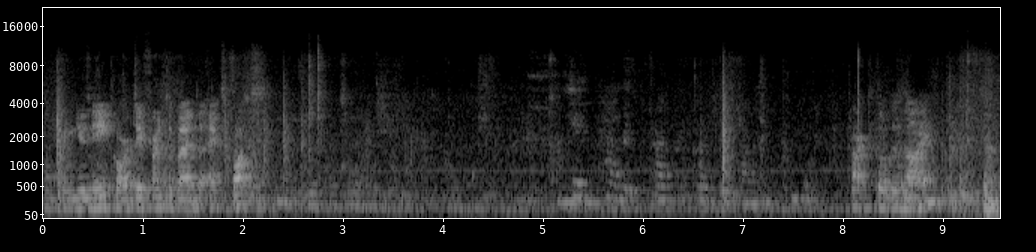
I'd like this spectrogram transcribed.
Something unique or different about the Xbox? It has practical design. Practical design?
